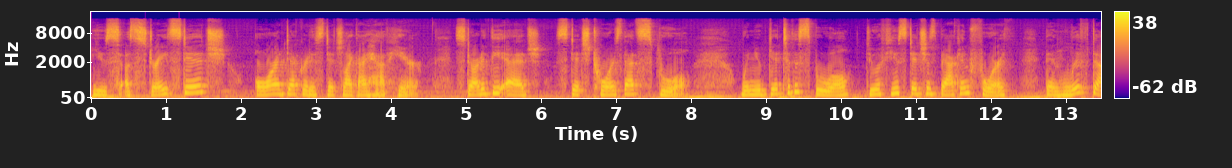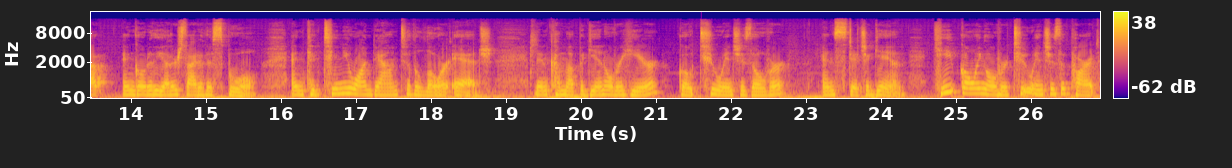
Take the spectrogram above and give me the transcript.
use a straight stitch or a decorative stitch like I have here. Start at the edge, stitch towards that spool. When you get to the spool, do a few stitches back and forth, then lift up and go to the other side of the spool and continue on down to the lower edge. Then come up again over here, go two inches over and stitch again. Keep going over two inches apart,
